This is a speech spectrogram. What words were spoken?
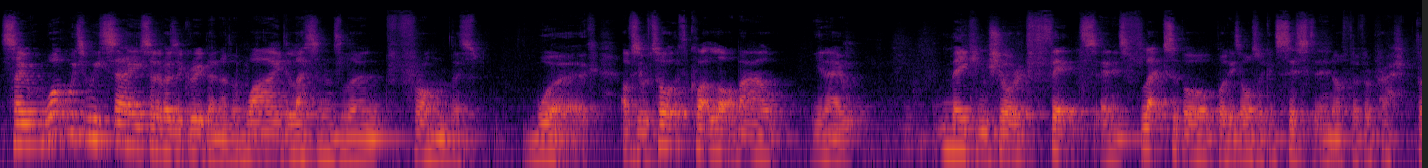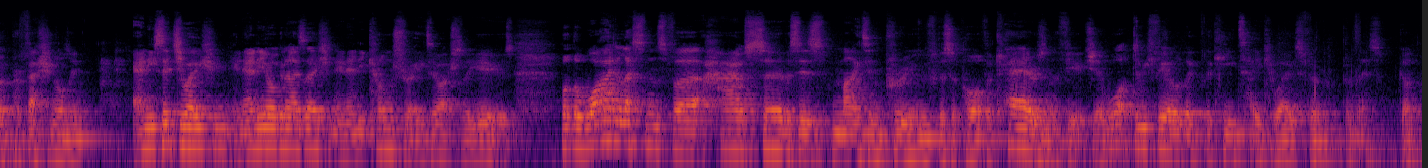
So what would we say, sort of as a group, then, are the wide lessons learned from this work? Obviously, we've talked quite a lot about you know making sure it fits and is flexible, but is also consistent enough for, for professionals in any situation, in any organisation, in any country to actually use. But the wider lessons for how services might improve the support for carers in the future, what do we feel the, the key takeaways from, from this? Go on.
